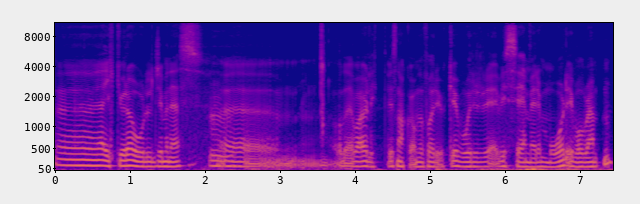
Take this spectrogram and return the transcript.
Eh, jeg gikk jo Raúl Jiminez, Mm. og det var jo litt Vi snakka om det forrige uke, hvor vi ser mer mål i Wolverhampton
